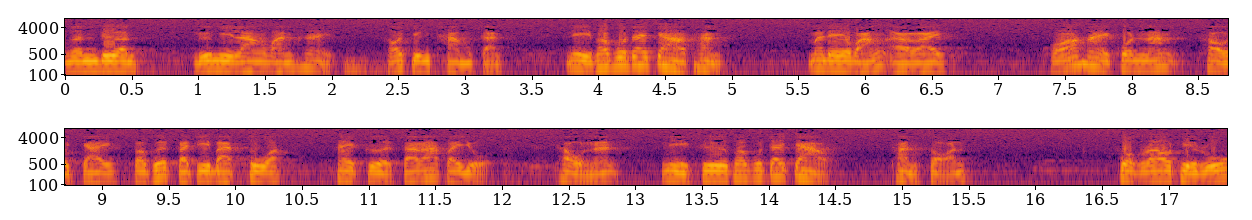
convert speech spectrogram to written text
เงินเดือนหรือมีรางวัลให้ เขาจึงทำกัน นี่พระพุทธเจ้าท่าน ไม่ได้หวังอะไร ขอให้คนนั้นเข้าใจประพฤติปฏิบัติตัว ให้เกิดสาระประโยชน์ เท่านั้น นี่คือพระพุทธเจ้าท่านสอน พวกเราที่รู้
